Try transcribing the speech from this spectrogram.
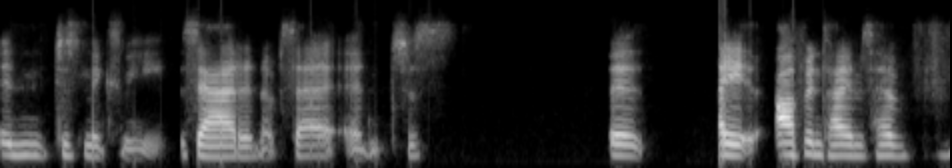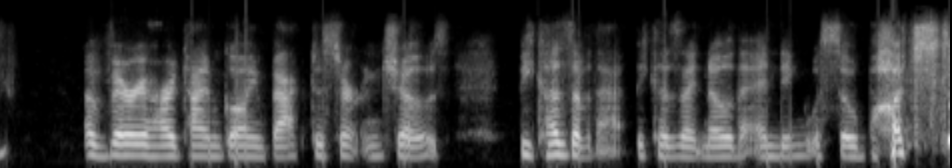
it just makes me sad and upset and just it I oftentimes have a very hard time going back to certain shows because of that because I know the ending was so botched.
